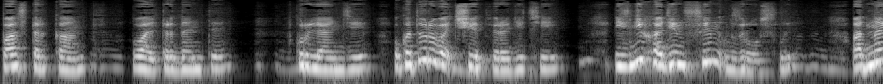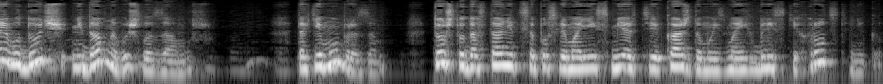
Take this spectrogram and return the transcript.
пастор Кант, Вальтер Денте, в Курляндии, у которого четверо детей. Из них один сын взрослый, одна его дочь недавно вышла замуж. Таким образом, то, что достанется после моей смерти каждому из моих близких родственников,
